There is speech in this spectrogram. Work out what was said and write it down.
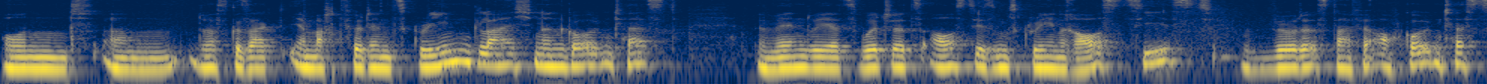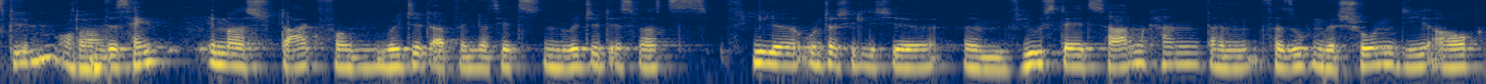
Und ähm, du hast gesagt, ihr macht für den Screen gleich einen Golden Test. Wenn du jetzt Widgets aus diesem Screen rausziehst, würde es dafür auch Golden Tests geben? Oder? Das hängt immer stark vom Widget ab. Wenn das jetzt ein Widget ist, was viele unterschiedliche ähm, View-States haben kann, dann versuchen wir schon, die auch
